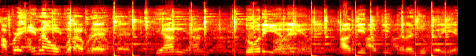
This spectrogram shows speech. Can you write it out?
આપણે એના ઉપર આપણે ધ્યાન દોરી અને આ ગીત રજૂ કરીએ.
